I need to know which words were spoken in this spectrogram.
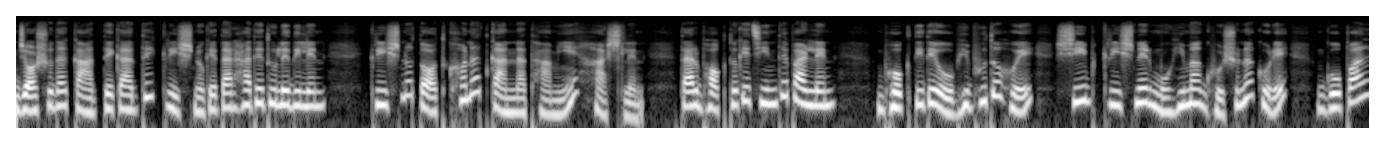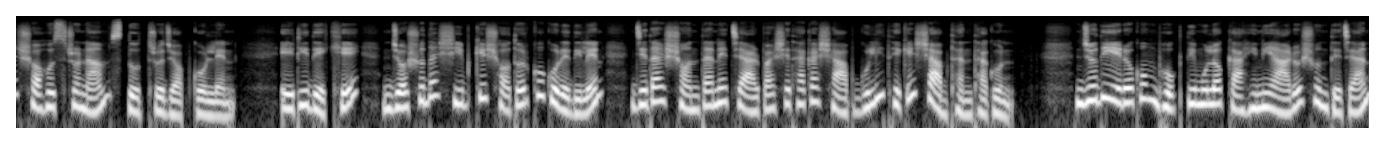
যশোদা কাঁদতে কাঁদতে কৃষ্ণকে তার হাতে তুলে দিলেন। কৃষ্ণ তৎক্ষণাৎ কান্না থামিয়ে হাসলেন। তার ভক্তকে চিনতে পারলেন। ভক্তিতে অভিভূত হয়ে শিব কৃষ্ণের মহিমা ঘোষণা করে গোপাল সহস্র নাম স্তোত্র জপ করলেন। এটি দেখে যশোদা শিবকে সতর্ক করে দিলেন যে তার সন্তানের চারপাশে থাকা সাপগুলি থেকে সাবধান থাকুন। যদি এরকম ভক্তিমূলক কাহিনী আরও শুনতে চান,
